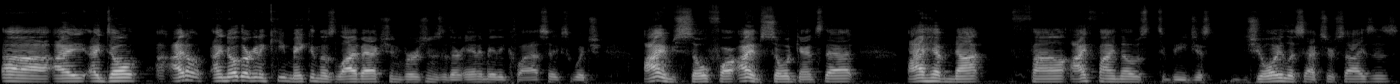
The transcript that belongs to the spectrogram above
uh, I I don't I don't I know they're gonna keep making those live action versions of their animated classics, which I am so far I am so against that. I have not found I find those to be just joyless exercises.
